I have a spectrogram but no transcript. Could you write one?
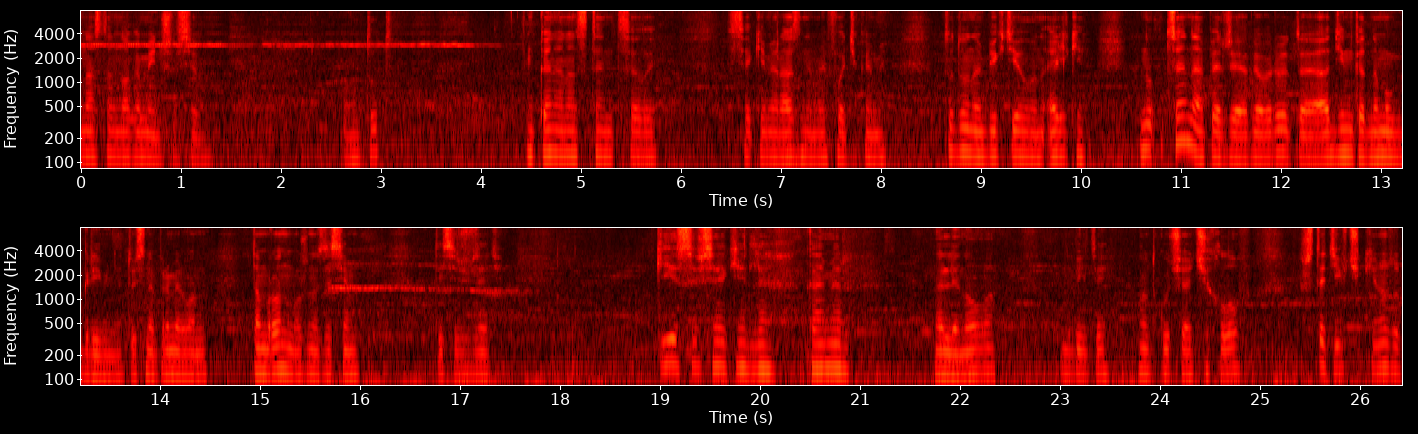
У нас намного меньше всего. Вот тут у Кэнона стенд целый всякими разными фотиками. Тут он объектив, вон эльки. Ну, цены, опять же, я говорю, это один к одному к гривне. То есть, например, вон Тамрон можно за 7 тысяч взять. Кисы всякие для камер. Lenovo битый. Вот куча чехлов. Штативчики. Ну, тут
